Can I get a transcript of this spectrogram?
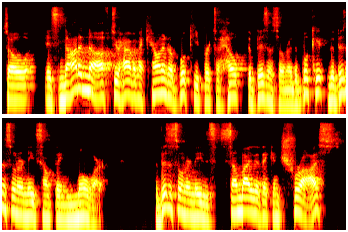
So it's not enough to have an accountant or bookkeeper to help the business owner. The book the business owner needs something more. The business owner needs somebody that they can trust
